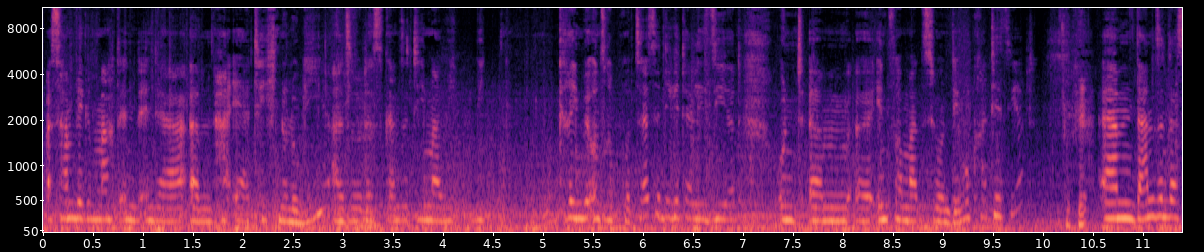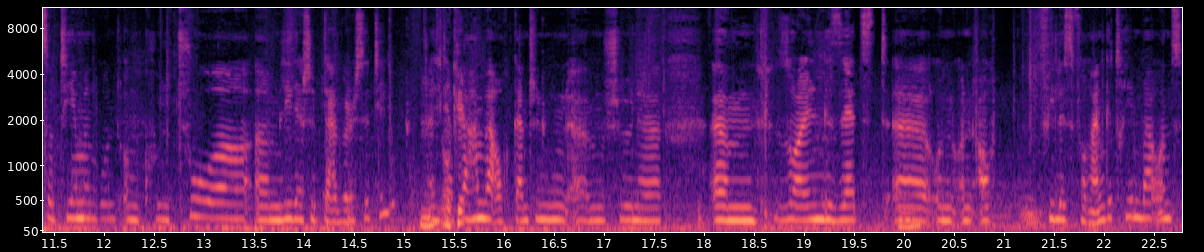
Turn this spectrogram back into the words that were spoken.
was haben wir gemacht in, in der ähm, HR-Technologie? Also das ganze Thema, wie, wie kriegen wir unsere Prozesse digitalisiert und ähm, äh, Informationen demokratisiert. Okay. Ähm, dann sind das so Themen rund um Kultur, ähm, Leadership, Diversity. Mhm. Ich glaube, okay. da haben wir auch ganz schön ähm, schöne ähm, Säulen gesetzt äh, mhm. und, und auch vieles vorangetrieben bei uns.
